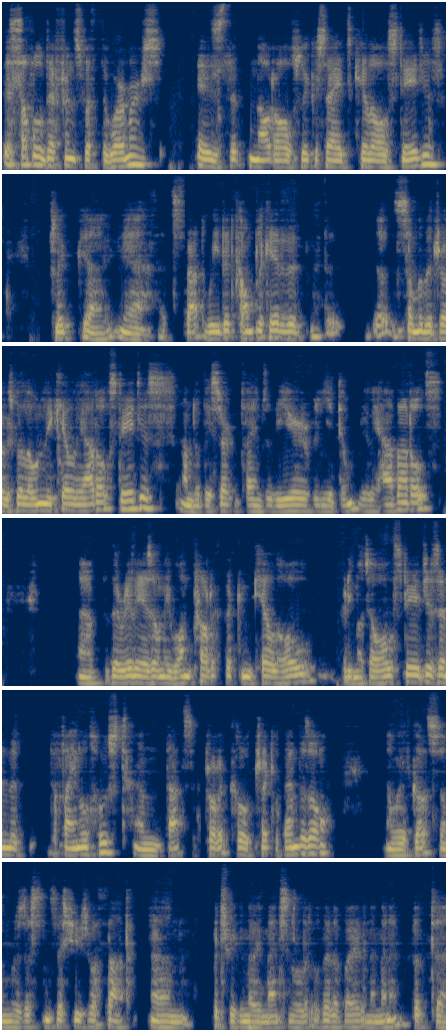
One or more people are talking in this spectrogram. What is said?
the subtle difference with the wormers is that not all flukicides kill all stages. Fluke, uh, yeah, it's that wee bit complicated. Some of the drugs will only kill the adult stages, and there'll be certain times of the year when you don't really have adults. Uh, but there really is only one product that can kill all, pretty much all stages in the, the final host, and that's a product called triclabendazole. And we've got some resistance issues with that, um, which we can maybe mention a little bit about in a minute. But uh,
